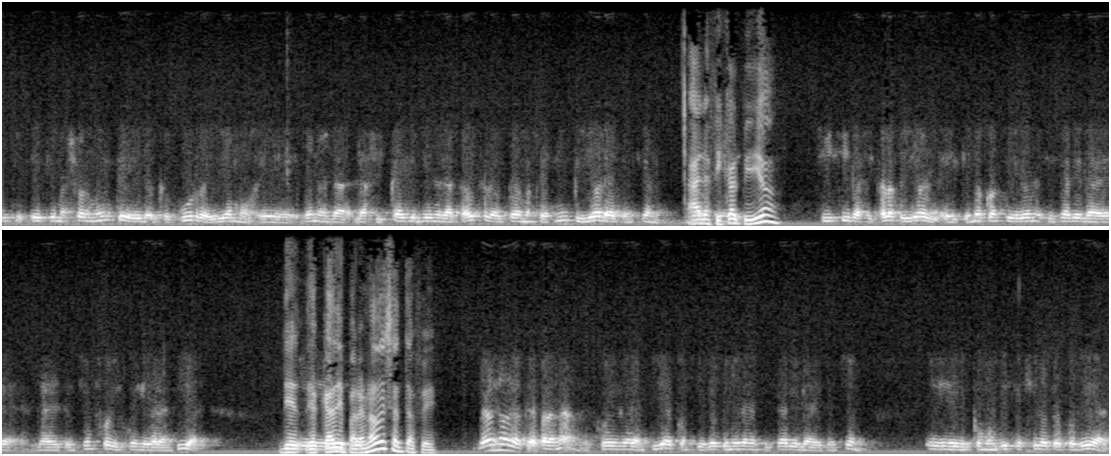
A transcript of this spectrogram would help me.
es que, mayormente lo que ocurre, digamos, eh, bueno, la, fiscal que tiene la causa, la doctora Macedín, pidió la detención. Ah, ¿la fiscal pidió? Sí, sí, la fiscal la pidió. El, que no consideró necesaria la, detención fue el juez de garantía. ¿De, acá de eh, Paraná o de Santa Fe? No, no, de acá de Paraná. El juez de garantía consideró que no era necesaria la detención. Eh, como dije ayer otro colega,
